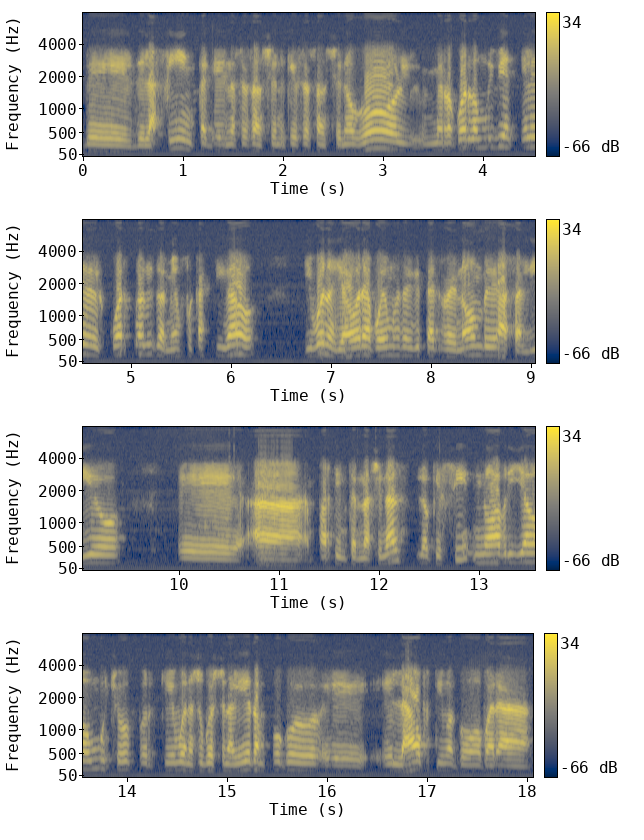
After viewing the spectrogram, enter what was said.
de, la finta que no se sancionó, que se sancionó gol. Me recuerdo muy bien, él era el cuarto árbitro, también fue castigado. Y bueno, y ahora podemos decir que está renombre, ha salido eh, a parte internacional, lo que sí no ha brillado mucho, porque bueno, su personalidad tampoco eh, es la óptima como para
